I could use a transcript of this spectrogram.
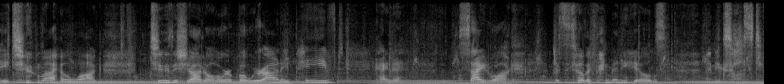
a two mile walk to the shuttle, but we're on a paved kind of sidewalk, but still there've been many hills. I'm exhausted,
